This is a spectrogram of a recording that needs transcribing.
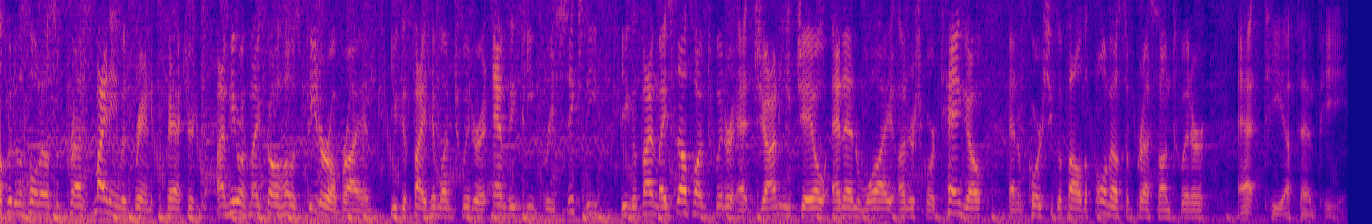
Welcome to the Full Nelson Press. My name is Brandon Kirkpatrick. I'm here with my co-host Peter O'Brien. You can find him on Twitter at MVP360. You can find myself on Twitter at Johnny J O N N Y underscore Tango, and of course, you can follow the Full Nelson Press on Twitter at TFNP.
